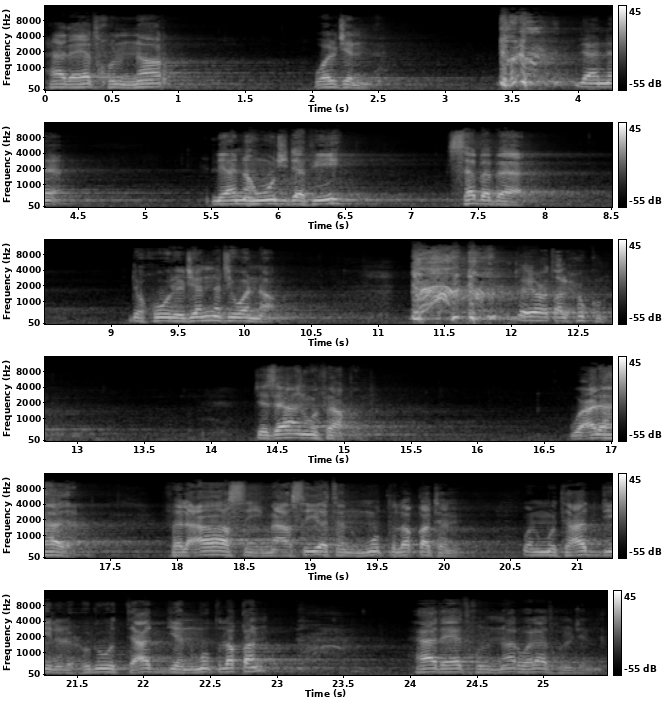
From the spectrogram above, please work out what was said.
هذا يدخل النار والجنة. لأن لأنه وجد فيه سبب دخول الجنة والنار. فيعطى الحكم جزاء وفاقا. وعلى هذا فالعاصي معصية مطلقة والمتعدي للحدود تعديا مطلقا هذا يدخل النار ولا يدخل الجنة.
